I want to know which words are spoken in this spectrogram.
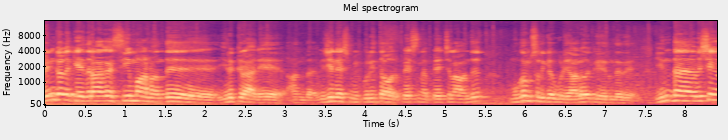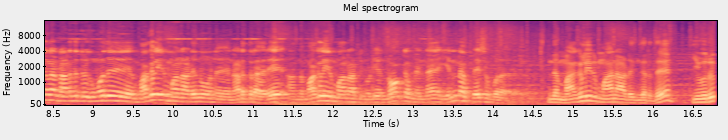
பெண்களுக்கு எதிராக சீமான் வந்து இருக்கிறாரு. அந்த விஜயலட்சுமி குறித்து அவர் பேசின பேச்செல்லாம் வந்து முகம் சுளிக்கக்கூடிய அளவுக்கு இருந்தது. இந்த விஷயங்கள்லாம் நடந்துட்டு இருக்கும்போது மகளிர் மாநாடுன்னு ஒன்று நடத்துகிறாரு அந்த மகளிர் மாநாட்டினுடைய நோக்கம் என்ன? என்ன பேச போகிறாரு இந்த மகளிர் மாநாடுங்கிறது இவர்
